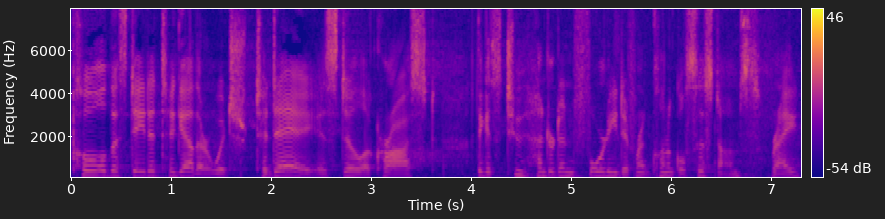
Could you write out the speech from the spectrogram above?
pull this data together, which today is still across I think it's 240 different clinical systems, right,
